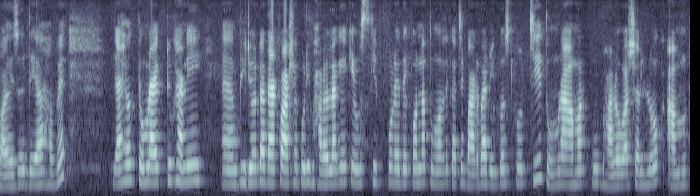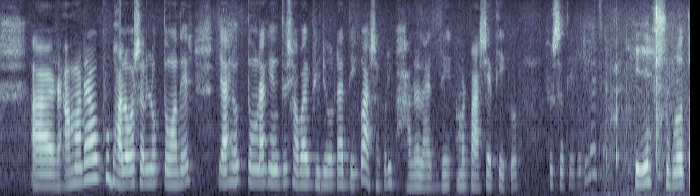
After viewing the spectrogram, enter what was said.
ভয়েসও দেওয়া হবে। যাই হোক, তোমরা একটুখানি ভিডিওটা দেখো, আশা করি ভালো লাগে, কেউ স্কিপ করে দেখো না। তোমাদের কাছে বারবার রিকোয়েস্ট করছি, তোমরা আমার খুব ভালোবাসার লোক আর আমারাও খুব ভালোবাসার লোক তোমাদের। যাই হোক, তোমরা কিন্তু সবাই ভিডিওটা দেখো, আশা করি ভালো লাগবে। আমার পাশে থেকো, সুস্থ থেকো, ঠিক আছে? এই যে সুব্রত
